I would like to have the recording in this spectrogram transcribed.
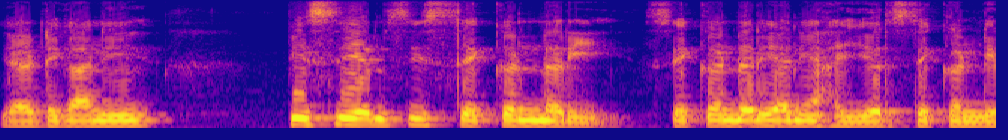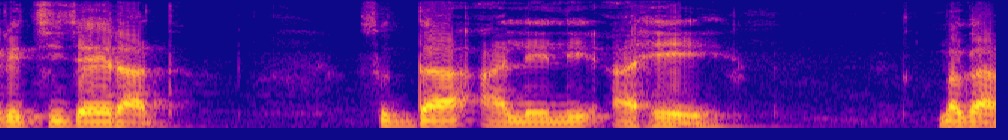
या ठिकाणी P C M C secondary secondary आणि हायर सेकंडरीची जाहिरात सुद्धा आलेली आहे. बघा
